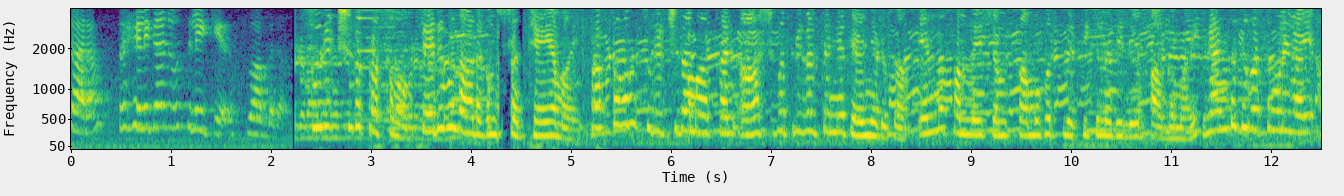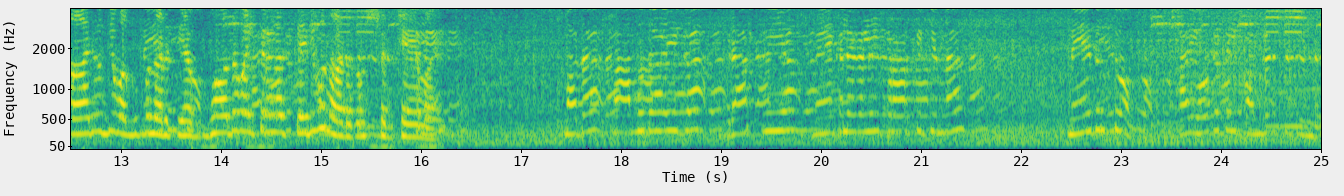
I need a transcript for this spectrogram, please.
നമസ്കാരം. പ്രഹേളിക ന്യൂസിലേക്ക് സ്വാഗതം. സുരക്ഷിത പ്രസവം തെരുവ് നാടകം ശ്രദ്ധേയമായി. പ്രസവം സുരക്ഷിതമാക്കാൻ ആശുപത്രികൾ തന്നെ തിരഞ്ഞെടുക്കാം എന്ന സന്ദേശം സമൂഹത്തിലെത്തിക്കുന്നതിന്റെ ഭാഗമായി രണ്ട് ദിവസങ്ങളിലായി ആരോഗ്യ വകുപ്പ് നടത്തിയ ബോധവൽക്കരണ തെരുവ് നാടകം ശ്രദ്ധേയമായി. മത സാമുദായിക രാഷ്ട്രീയ മേഖലകളിൽ പ്രവർത്തിക്കുന്ന നേതൃത്വം ആ യോഗത്തിൽ പങ്കെടുത്തിട്ടുണ്ട്.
